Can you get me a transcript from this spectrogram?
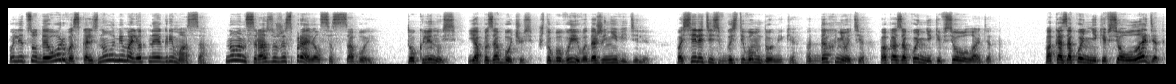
По лицу Деорва скользнула мимолетная гримаса, но он сразу же справился с собой. «То клянусь, я позабочусь, чтобы вы его даже не видели. Поселитесь в гостевом домике, отдохнете, пока законники все уладят. Пока законники все уладят,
